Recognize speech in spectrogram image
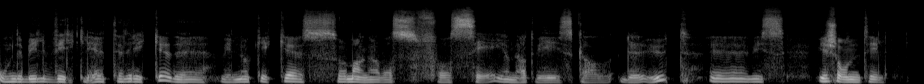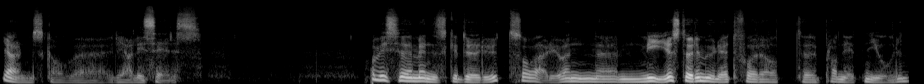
Om det blir virkelighet eller ikke, det vil nok ikke så mange av oss få se, i og med at vi skal dø ut, eh, hvis visjonen til hjernen skal eh, realiseres. Og hvis mennesket dør ut, så er det jo en eh, mye større mulighet for at eh, planeten Jorden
